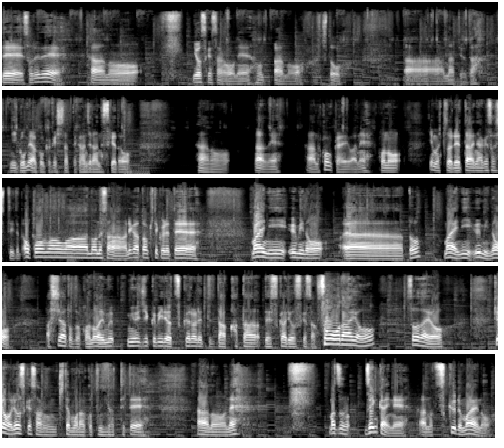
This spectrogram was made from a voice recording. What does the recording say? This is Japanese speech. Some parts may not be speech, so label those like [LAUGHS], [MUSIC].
で、それで、あの、洋介さんをね、ほん、あの、ちょっと、あー、なんていうんだ、にご迷惑をおかけしたって感じなんですけど、あの、なのでね、あの、今回はね、この、今ちょっとレターに上げさせていただいて、お、こんばんは、のねさん、ありがとう、来てくれて、前に海の、えーと、前に海の足跡とかの、M、ミュージックビデオ作られてた方ですか、りょうすけさん。そうだよそうだよ。今日はりょうすけさん来てもらうことになってて、あのね、まず、前回ね、あの、作る前の、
